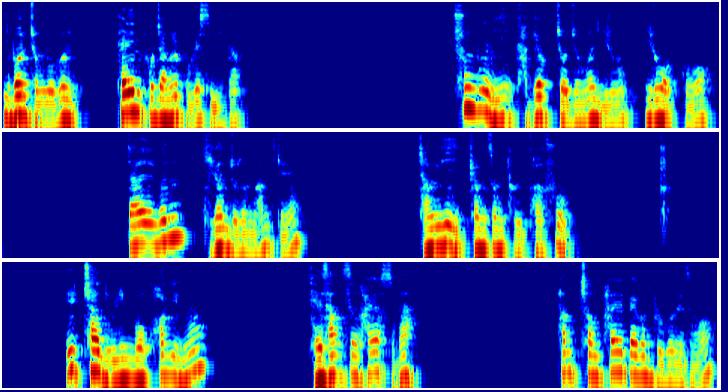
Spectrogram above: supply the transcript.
이번 종목은 테린 포장을 보겠습니다. 충분히 가격 조정을 이루, 이루었고 짧은 기간 조정과 함께 장기 이평선 돌파 후 1차 눌림목 확인 후 대상승하였으나 3,800원 부근에서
